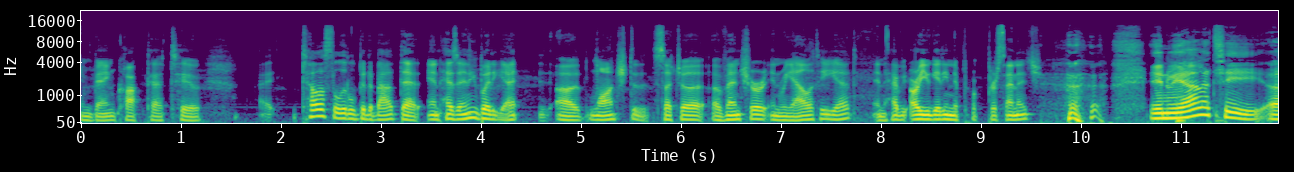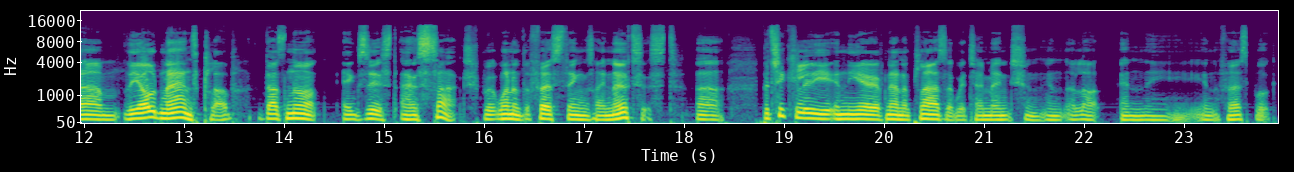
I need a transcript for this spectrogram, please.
in Bangkok Tattoo. Uh, tell us a little bit about that. And has anybody uh, uh launched such a, a, venture in reality yet? And have are you getting the p- percentage? in reality, um, the Old Man's Club does not exist as such. But one of the first things I noticed, uh, particularly in the area of Nana Plaza, which I mention in a lot in the in the first book,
